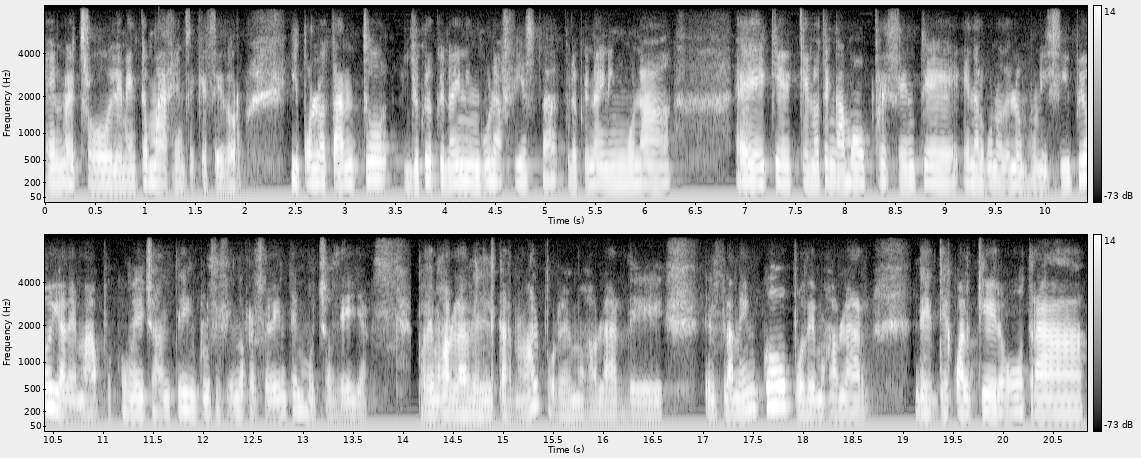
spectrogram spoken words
es nuestro elemento más enriquecedor. Y por lo tanto, yo creo que no hay ninguna fiesta, creo que no hay ninguna eh, que, no tengamos presente en algunos de los municipios y además, pues como he dicho antes, incluso siendo referente en muchos de ellas. Podemos hablar del carnaval, podemos hablar de, del flamenco, podemos hablar de, cualquier otra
